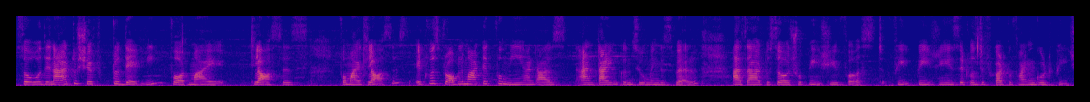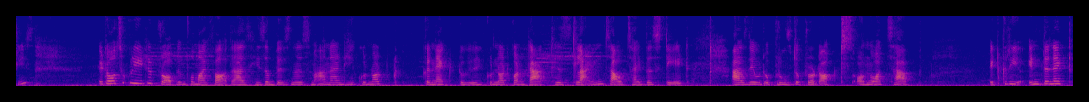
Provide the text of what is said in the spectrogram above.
So then I had to shift to Delhi for my classes for my classes. It was problematic for me and as and time consuming as well as i had to search for pg first. Pgs it was difficult to find good pgs it also created a problem for my father as he's a businessman and he could not connect to he could not contact his clients outside the state as they would approve the products on whatsapp. It cre- internet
